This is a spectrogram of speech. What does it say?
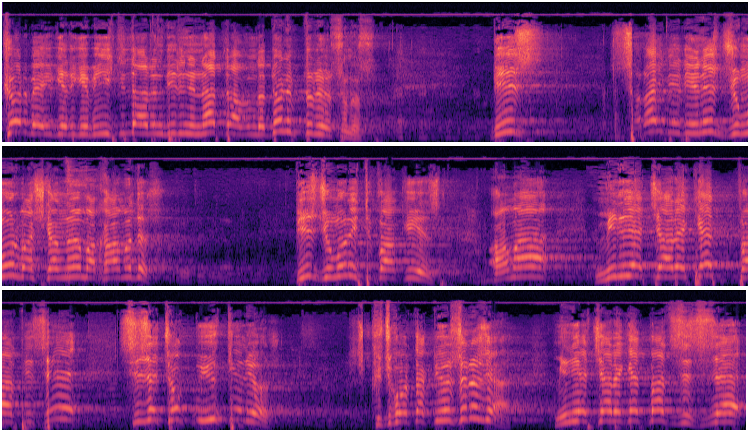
kör beygiri gibi iktidarın dilinin etrafında dönüp duruyorsunuz. Biz saray dediğiniz cumhurbaşkanlığı makamıdır. Biz Cumhur İttifakıyız. Ama Milliyetçi Hareket Partisi size çok büyük geliyor. Küçük ortak diyorsunuz ya. Milliyetçi Hareket Partisi size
